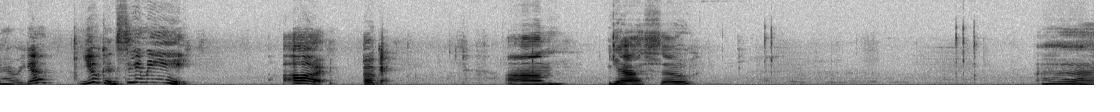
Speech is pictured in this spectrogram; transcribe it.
There we go. You can see me! Alright, okay. Um, yeah, so... Uh,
